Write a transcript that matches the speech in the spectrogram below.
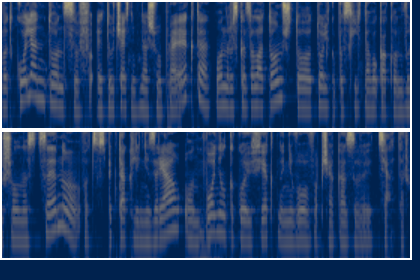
Вот Коля Антонцев, это участник нашего проекта, он рассказал о том, что только после того, как он вышел на сцену, вот в спектакле «Не зря», он mm. понял, какой эффект на него вообще оказывает театр.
